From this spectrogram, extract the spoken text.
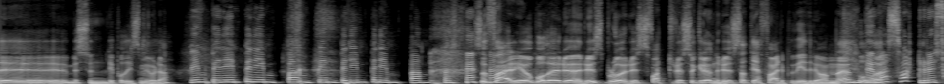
eh, misunnelig på de som gjorde det. Bim-berim-berim-bam, bim-berim-berim-bam. Så feirer jo både rødruss, blåruss, svartruss og grønnruss at de er ferdig på videregående. Noen Hvem er svartruss?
